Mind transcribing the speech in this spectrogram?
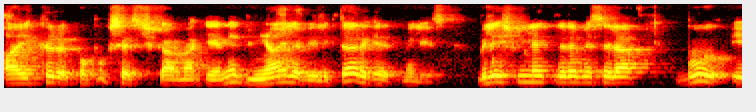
aykırı, kopuk ses çıkarmak yerine dünya ile birlikte hareket etmeliyiz. Birleşmiş Milletler'e mesela bu e,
